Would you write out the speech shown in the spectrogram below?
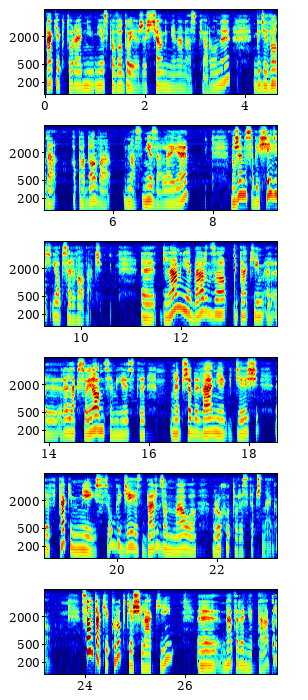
takie, które nie spowoduje, że ściągnie na nas pioruny, gdzie woda opadowa nas nie zaleje, możemy sobie siedzieć i obserwować. Y, dla mnie bardzo takim relaksującym jest przebywanie gdzieś e, w takim miejscu, gdzie jest bardzo mało ruchu turystycznego. Są takie krótkie szlaki e, na terenie Tatr,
